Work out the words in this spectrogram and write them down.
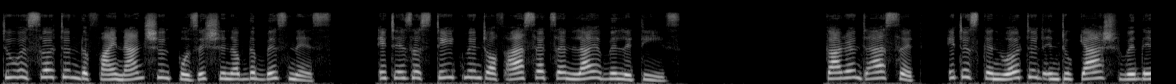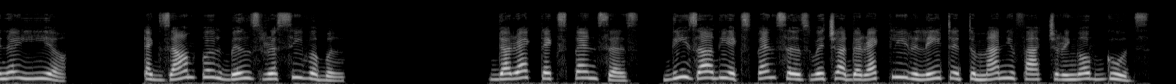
to ascertain the financial position of the business. It is a statement of assets and liabilities. Current asset, it is converted into cash within a year. Example bills receivable. Direct expenses. These are the expenses which are directly related to manufacturing of goods.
